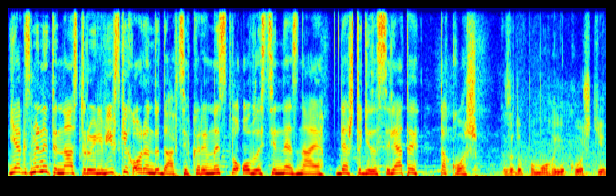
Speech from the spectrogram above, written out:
Як змінити настрої львівських орендодавців, керівництво області не знає. Де ж тоді заселяти? Також. за допомогою коштів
